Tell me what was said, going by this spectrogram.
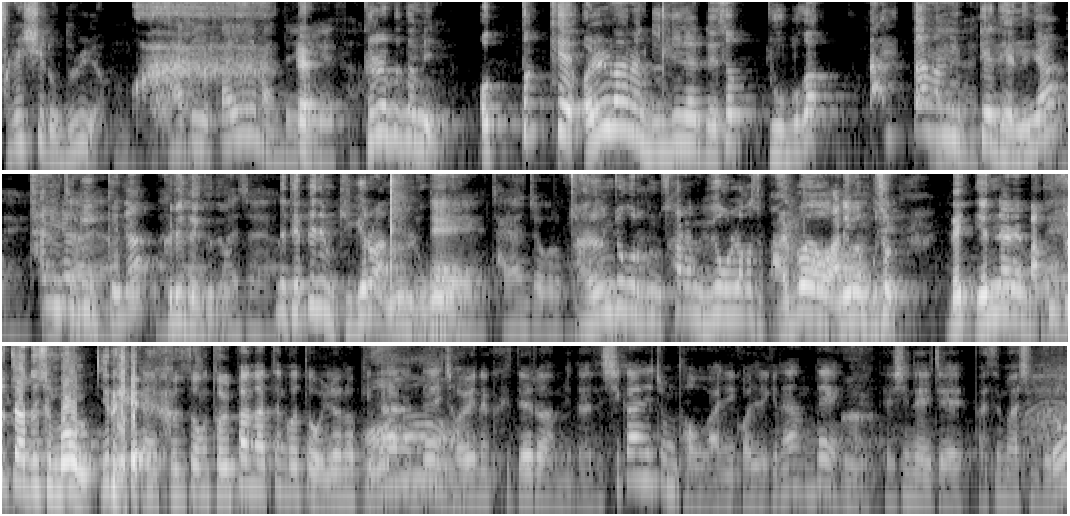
프레시로 눌려. 빨리 빨리 만들기 네. 위해서. 그러다 보면 어떻게 얼마나 눌리냐에 대해서 두부가 단단하게 네, 되느냐, 네, 탄력이 맞아요. 있거냐, 맞아요. 그래 되거든. 맞아요. 근데 대표님 기계로 안 누르고 네, 자연적으로. 자연적으로 그럼 사람 위에 올라가서 밟아요. 어, 아니면 무슨 네. 내- 옛날에 막국수 짜듯이 뭐 이렇게 그냥 보통 돌판 같은 것도 올려놓기도 아. 하는데 저희는 그대로 합니다. 그래서 시간이 좀 더 많이 걸리긴 하는데 네. 대신에 이제 말씀하신 대로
